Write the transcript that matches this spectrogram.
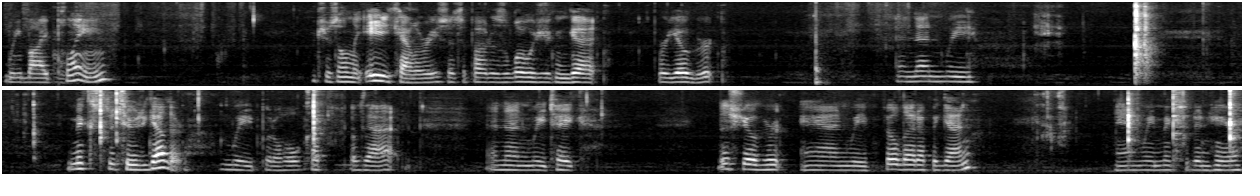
we buy plain, which is only 80 calories. That's about as low as you can get for yogurt. And then we mix the two together. We put a whole cup of that, and then we take this yogurt and we fill that up again and we mix it in here.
